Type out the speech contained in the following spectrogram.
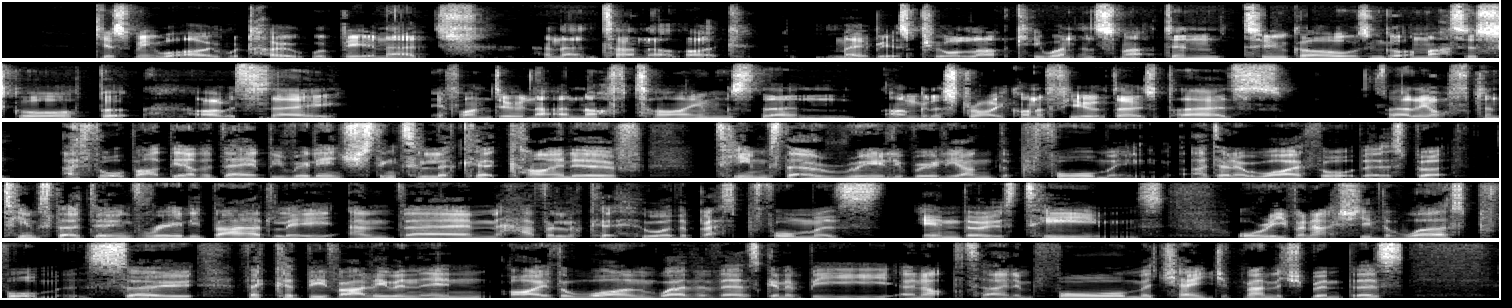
gives me what I would hope would be an edge. And then turned out like maybe it's pure luck. He went and smacked in two goals and got a massive score. But I would say if I'm doing that enough times, then I'm going to strike on a few of those players fairly often. I thought about the other day, it'd be really interesting to look at kind of teams that are really, really underperforming. I don't know why I thought this, but teams that are doing really badly and then have a look at who are the best performers in those teams or even actually the worst performers. So there could be value in, in either one, whether there's going to be an upturn in form, a change of management. There's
